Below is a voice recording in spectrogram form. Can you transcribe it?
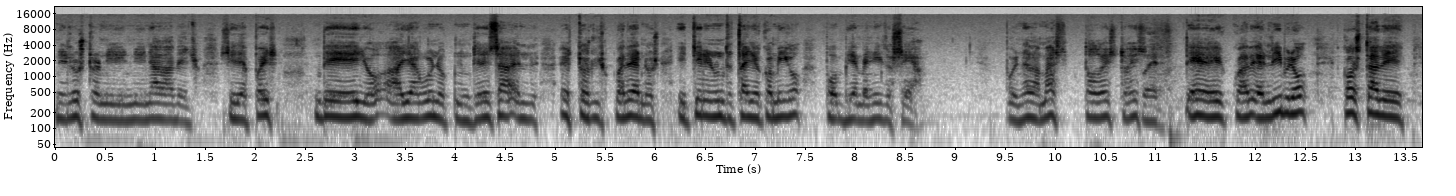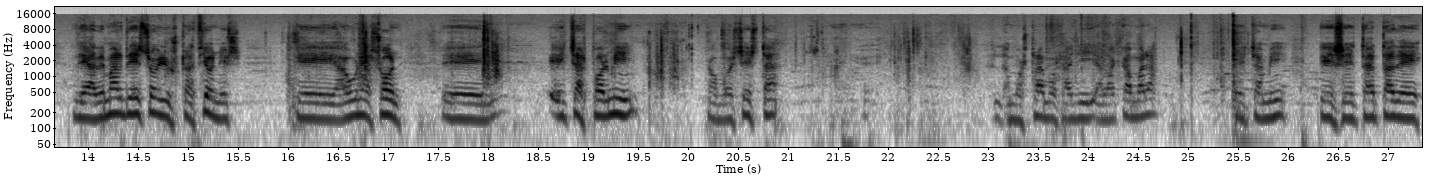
ni lustro ni, ni nada de ello. Si después de ello hay alguno que interesa estos cuadernos y tienen un detalle conmigo, pues bienvenido sea. Pues nada más, todo esto es. Eh, el libro consta de, de, además de eso, ilustraciones, que algunas son eh, hechas por mí, como es esta, la mostramos allí a la cámara, hecha a mí, que se trata de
